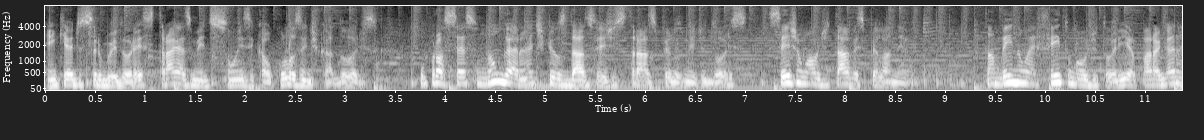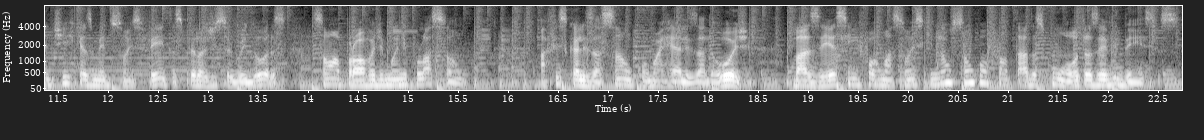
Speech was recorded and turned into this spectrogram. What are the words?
em que a distribuidora extrai as medições e calcula os indicadores, o processo não garante que os dados registrados pelos medidores sejam auditáveis pela ANEL, também não é feita uma auditoria para garantir que as medições feitas pelas distribuidoras são a prova de manipulação. A fiscalização, como é realizada hoje, baseia-se em informações que não são confrontadas com outras evidências.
